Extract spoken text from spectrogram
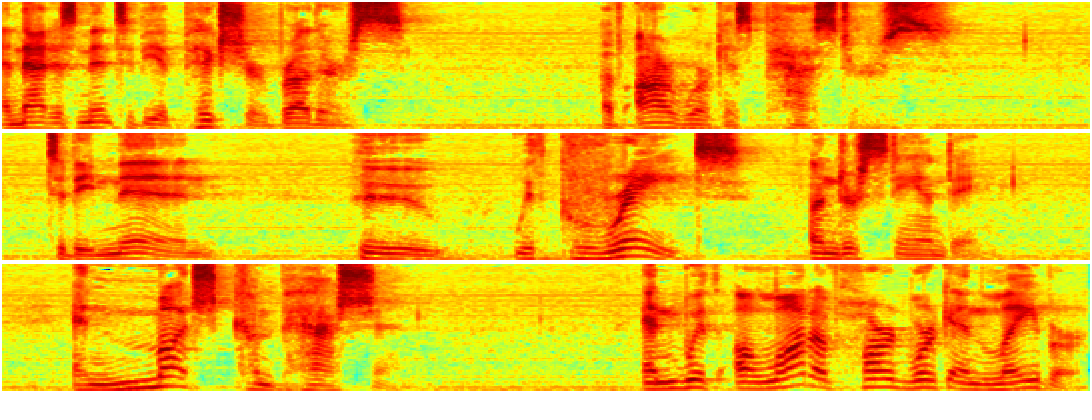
And that is meant to be a picture, brothers, of our work as pastors. To be men who, with great understanding and much compassion, and with a lot of hard work and labor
